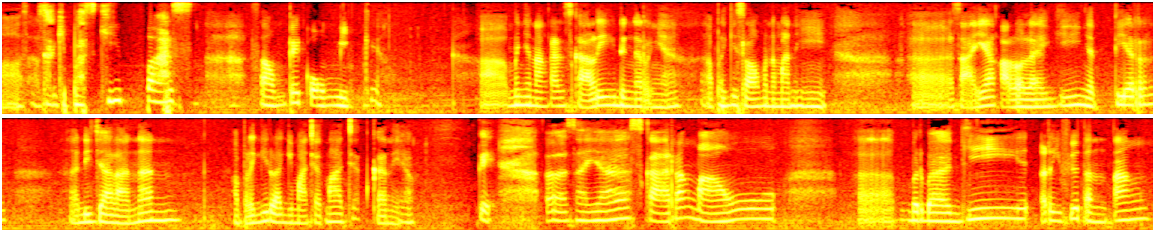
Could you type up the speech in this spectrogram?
uh, sastra kipas-kipas sampai komik ya. Uh, menyenangkan sekali dengarnya apalagi selalu menemani uh, saya kalau lagi nyetir uh, di jalanan apalagi lagi macet-macet kan ya Oke, uh, saya sekarang mau uh, berbagi review tentang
